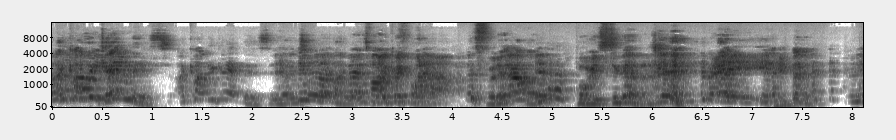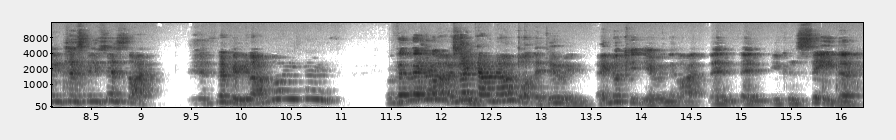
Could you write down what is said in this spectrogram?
I can't get this. I can't get this. You know, it's all like, let's make quick, put it out. Let's put it out. Yeah. Boys together. Yeah, hooray! and it just, it's just like, you just look at you like, what are you doing? Well, then they They, help they don't know what they're doing. They look at you and they're like, then, then you can see the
